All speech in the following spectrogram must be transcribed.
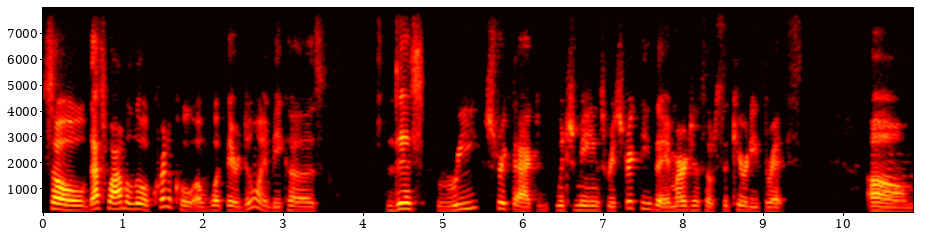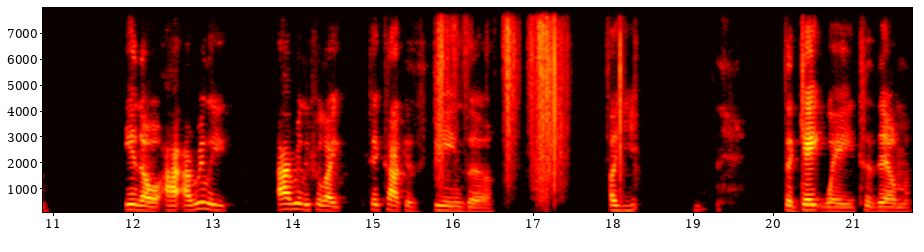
So that's why I'm a little critical of what they're doing because this Restrict Act, which means restricting the emergence of security threats, um, you know, I, I really, I really feel like TikTok is being the a the gateway to them,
